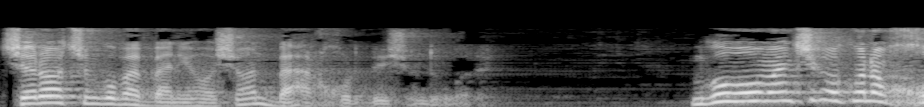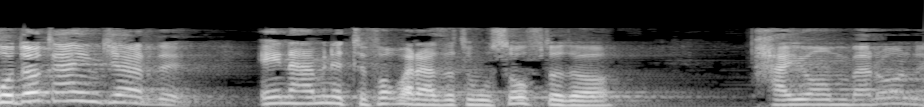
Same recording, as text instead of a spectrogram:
چرا؟ چون گفت بنی هاشان برخورد بهشون دوباره. میگه بابا من چیکار کنم؟ خدا تعیین کرده. این همین اتفاق بر حضرت موسی افتاده. پیامبران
